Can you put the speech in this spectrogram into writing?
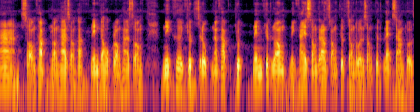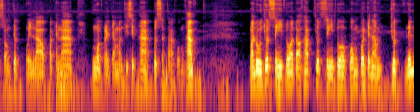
ห้าสองครับลองห้าสองครับ เน้นก้าหกลองห้าสองนี่คือชุดสรุปนะครับ ชุดเน้นชุดลองเลขท้ายสองตารางสองชุดสองตะวันสองชุด และสามตัวสองชุด เวลาพัฒนางวดประจำวันที่ 15 พฤษภาคมครับ มาดูชุด 4 ตัวต่อครับ ชุด 4 ตัวผมก็จะนำชุดเน้น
